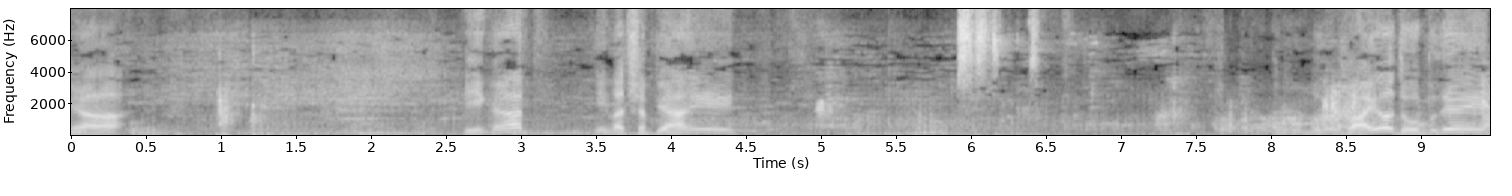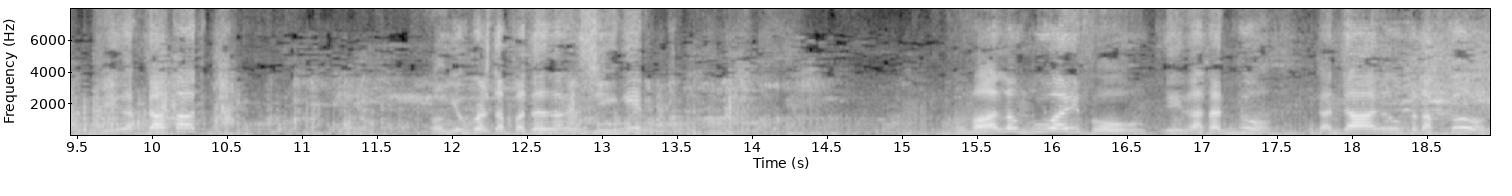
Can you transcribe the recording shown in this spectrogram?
Ya. Ingat. Ingat sa biyahe. Pag umuwi tayo, doble. Ingat dapat. Huwag yung basta padala ng singit. Mahal ang buhay mo, ingatan mo. Tandaan mo, patakto.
